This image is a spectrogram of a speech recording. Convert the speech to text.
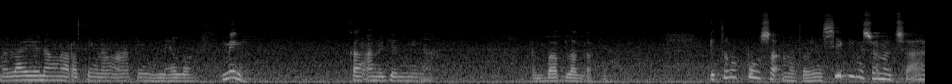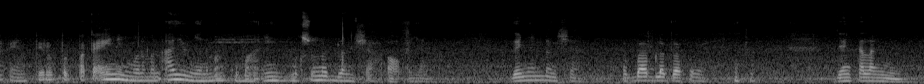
Malayo nang narating ng aking melon. Ming! Kang ano dyan, Ming ah. Nagbablog ako. Itong pusa na to, eh, sige sunod sa akin. Pero pag pakainin mo naman, ayaw niya naman kumain. Magsunod lang siya. Oh, ayan. Ganyan lang siya. Nagbablog ako eh. Diyan ka lang, Ming.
